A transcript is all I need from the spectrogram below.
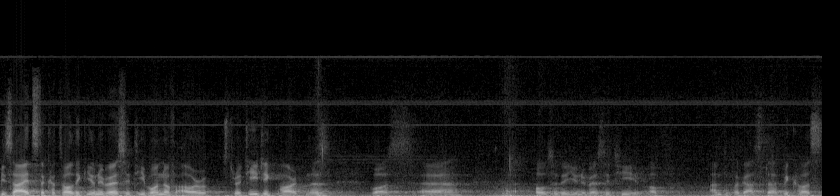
besides the Catholic University, one of our strategic partners was uh, also the University of Antofagasta because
